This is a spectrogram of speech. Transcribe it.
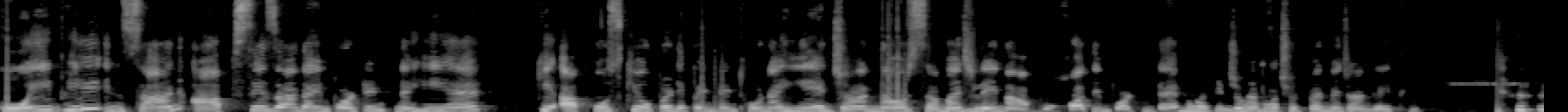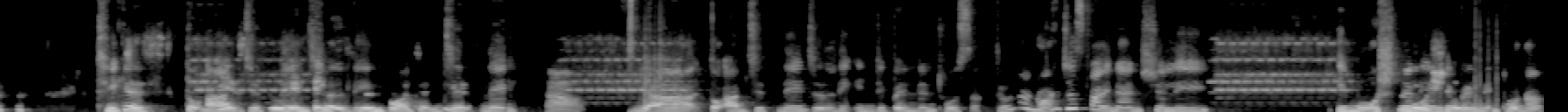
कोई भी इंसान आपसे ज़्यादा इंपॉर्टेंट नहीं है कि आपको उसके ऊपर डिपेंडेंट होना। ये जानना और समझ लेना बहुत इंपॉर्टेंट है बहुत जो मैं बहुत छुटपन में जान गई थी। ठीक है? तो आप जितने जल्दी इम्पोर्टेंट जितने हाँ। या तो आप जितने जल्दी इंडिपेंडेंट हो सकते हो ना not just financially emotionally independent होना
